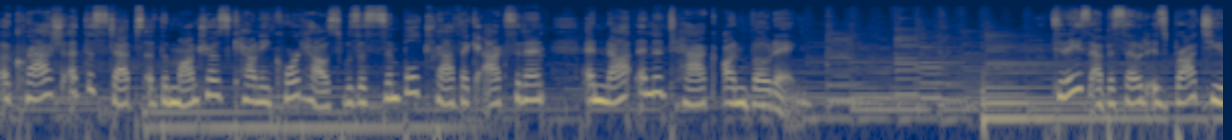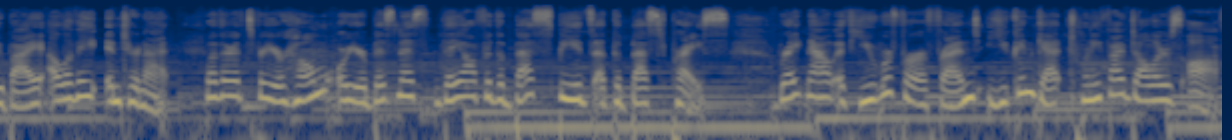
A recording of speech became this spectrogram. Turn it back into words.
a crash at the steps of the Montrose County Courthouse was a simple traffic accident and not an attack on voting. Today's episode is brought to you by Elevate Internet. Whether it's for your home or your business, they offer the best speeds at the best price. Right now, if you refer a friend, you can get $25 off.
